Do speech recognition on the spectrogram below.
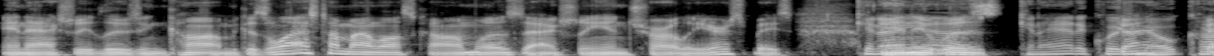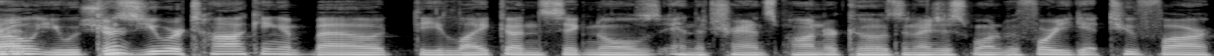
and actually losing com because the last time i lost com was actually in charlie airspace Can and I? it uh, was- Can I add a quick ahead, note. Carl? You Sure. because you were talking about the light gun signals and the transponder codes, and I just want before you get too far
